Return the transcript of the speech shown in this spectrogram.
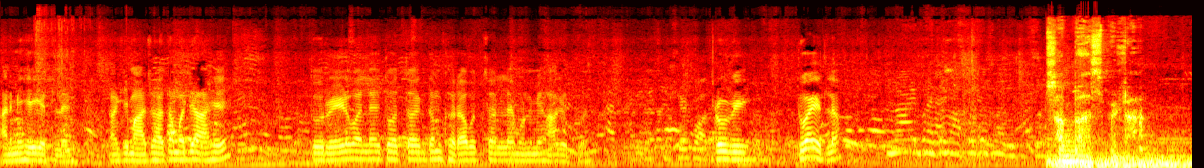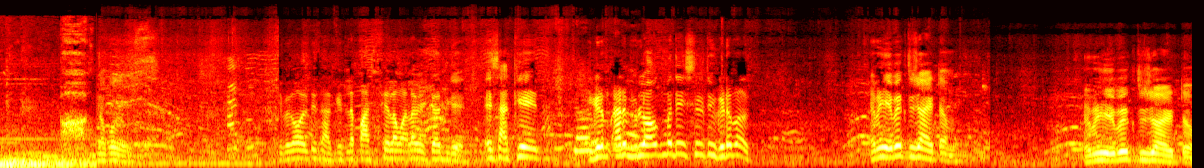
आणि मी हे घेतलंय. कारण की माझ्या हातामध्ये आहे. तो रेडवाला आहे तो आता एकदम खराब होत चाललाय म्हणून मी हा घेतोय. रुबी तू काय घेतला? नको घेऊ बघा बोलते साकीतला पाचशेला मला विकत घे. ए साकीत इकडे अरे ब्लॉगमध्ये येशील तू इकडे बघ. हे बघ, हे बघ तुझे आयटम हे बघ तुझे आयटम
